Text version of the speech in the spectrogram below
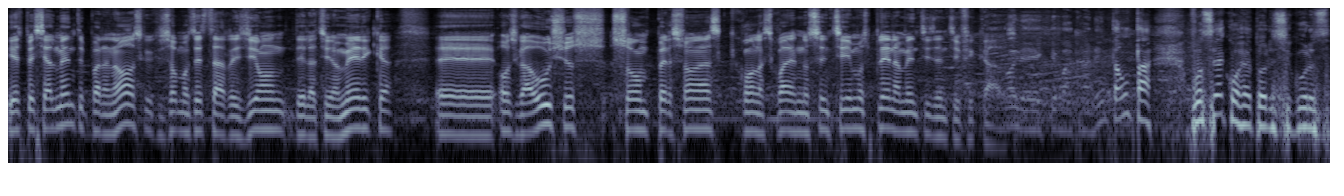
e especialmente para nós que somos desta região de Latinoamérica. Eh, os gaúchos são pessoas com as quais nos sentimos plenamente identificados. Olha aí que bacana. Então tá. Você é corretor de seguros,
